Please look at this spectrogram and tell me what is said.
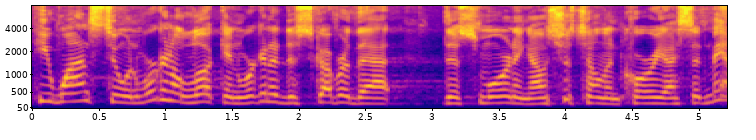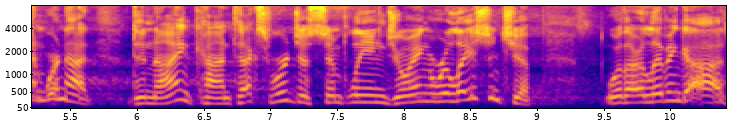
he wants to. And we're going to look and we're going to discover that this morning. I was just telling Corey, I said, man, we're not denying context. We're just simply enjoying a relationship with our living God.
